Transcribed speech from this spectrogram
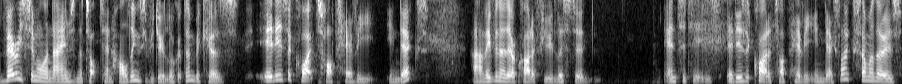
Very similar names in the top 10 holdings if you do look at them, because it is a quite top heavy index. Um, even though there are quite a few listed entities, it is a quite a top heavy index, like some of those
